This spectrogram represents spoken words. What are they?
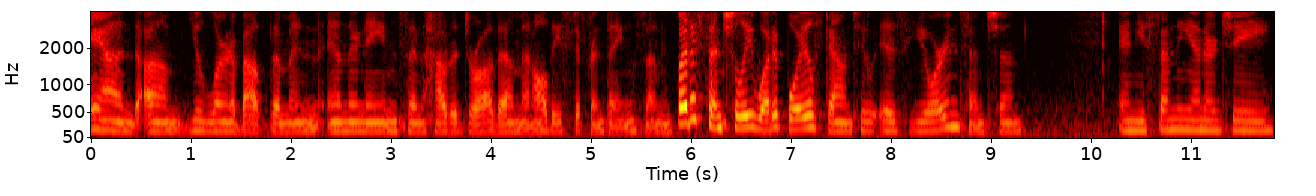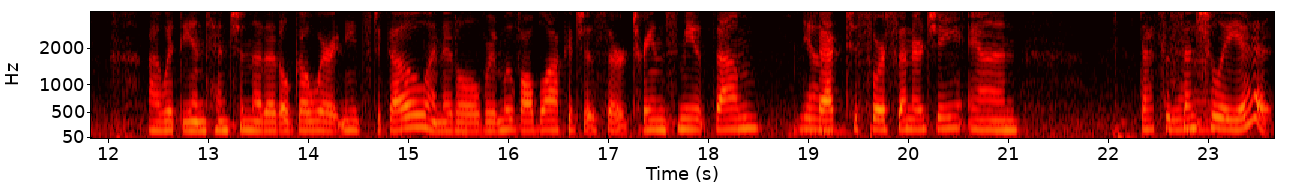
and um, you learn about them and, and their names and how to draw them and all these different things and but essentially what it boils down to is your intention and you send the energy uh, with the intention that it'll go where it needs to go and it'll remove all blockages or transmute them yeah. back to source energy and that's essentially yeah. it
